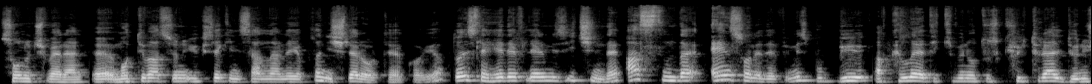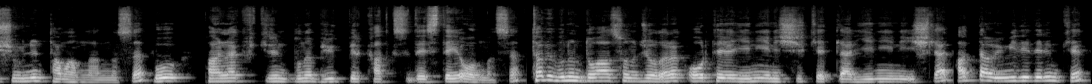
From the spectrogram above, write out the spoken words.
sonuç veren, e, motivasyonu yüksek insanlarla yapılan işler ortaya koyuyor. Dolayısıyla hedeflerimiz içinde aslında en son hedefimiz bu büyük akıllı hayat 2030 kültürel dönüşümünün tamamlanması. Bu parlak fikrin buna büyük bir katkısı, desteği olması. Tabii bunun doğal sonucu olarak ortaya yeni yeni şirketler, yeni yeni işler. Hatta ümit ederim ki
